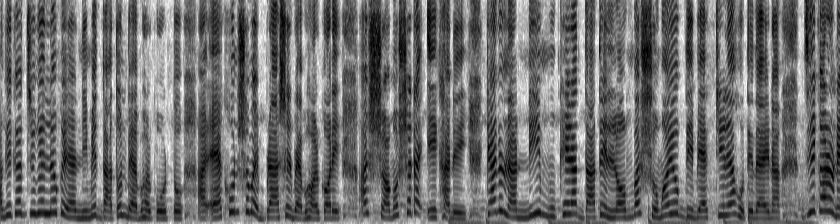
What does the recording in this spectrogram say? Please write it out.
আগেকার যুগের লোকেরা নিমের দাঁতন ব্যবহার করত আর এখন সবাই ব্রাশের ব্যবহার করে। আর সমস্যাটা এখানেই। কেননা নিম মুখের আর দাঁতে লম্বা সময় অবধি ব্যাকটেরিয়া হতে দেয় না। যে কারণে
